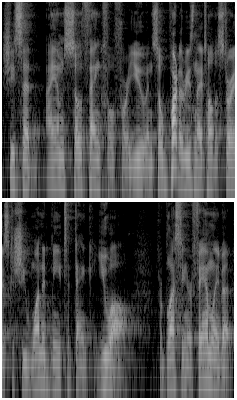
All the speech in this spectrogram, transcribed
she said, I am so thankful for you. And so part of the reason I tell the story is because she wanted me to thank you all for blessing her family. But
